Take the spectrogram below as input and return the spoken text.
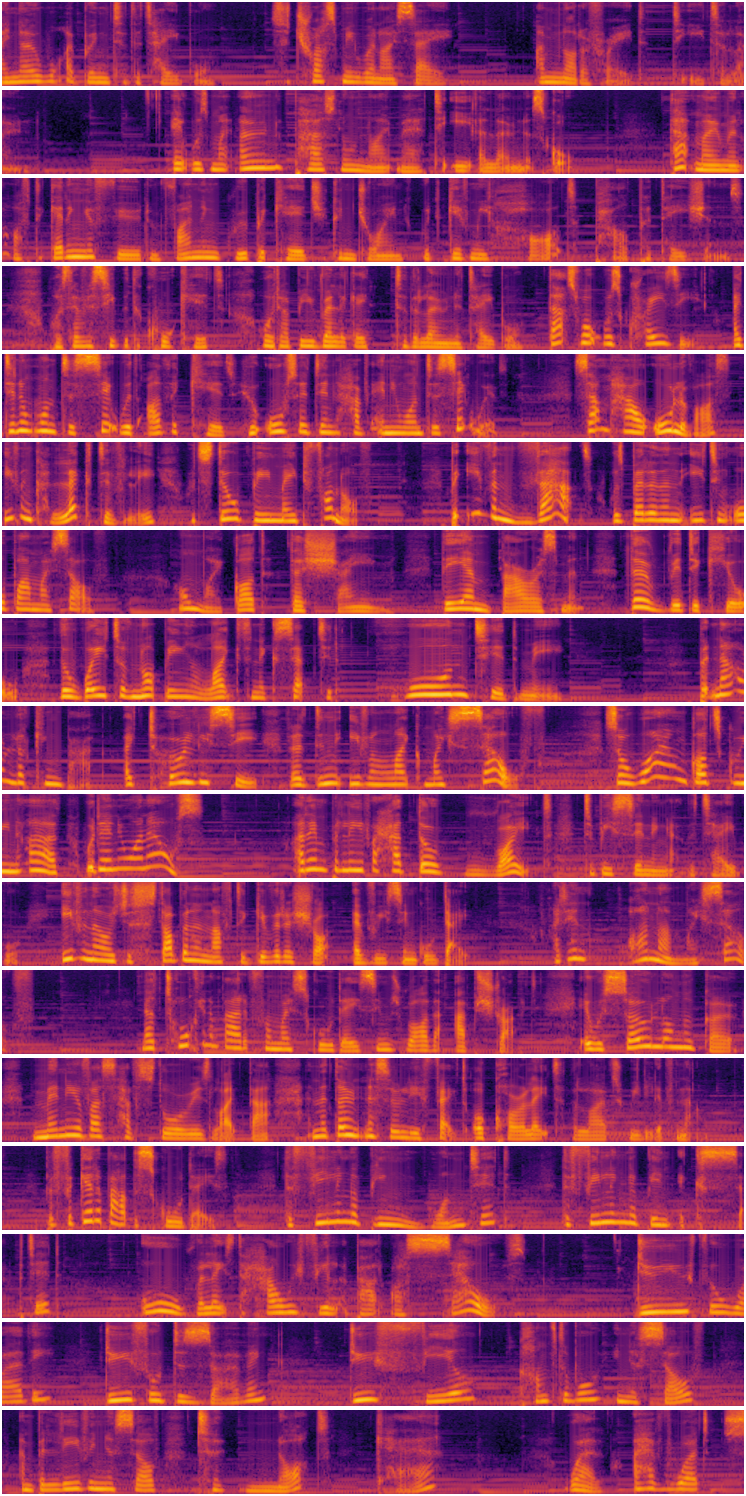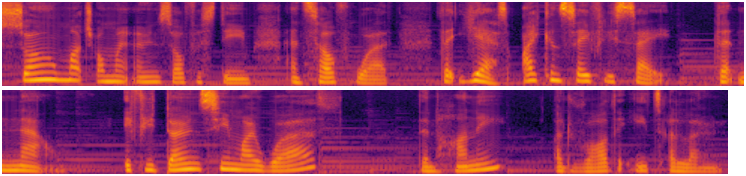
I know what I bring to the table, so trust me when I say I'm not afraid to eat alone. It was my own personal nightmare to eat alone at school. That moment after getting your food and finding a group of kids you can join would give me heart palpitations. Was there a seat with the cool kids, or would I be relegated to the loner table? That's what was crazy. I didn't want to sit with other kids who also didn't have anyone to sit with. Somehow, all of us, even collectively, would still be made fun of. But even that was better than eating all by myself. Oh my god, the shame, the embarrassment, the ridicule, the weight of not being liked and accepted haunted me. But now looking back, I totally see that I didn't even like myself. So why on God's green earth would anyone else? I didn't believe I had the right to be sitting at the table, even though I was just stubborn enough to give it a shot every single day. I didn't honour myself. Now, talking about it from my school days seems rather abstract. It was so long ago, many of us have stories like that, and they don't necessarily affect or correlate to the lives we live now. But forget about the school days. The feeling of being wanted, the feeling of being accepted all relates to how we feel about ourselves. Do you feel worthy? Do you feel deserving? Do you feel comfortable in yourself and believe in yourself to not care? Well, I have worked so much on my own self esteem and self worth that yes, I can safely say that now, if you don't see my worth, then honey, I'd rather eat alone.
